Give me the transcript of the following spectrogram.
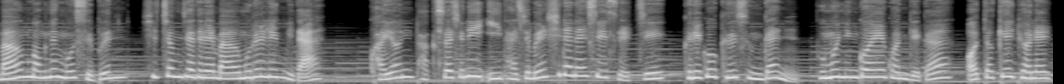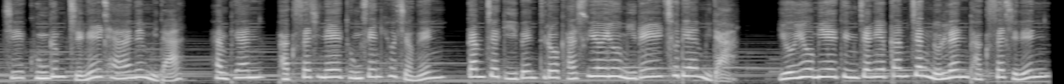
마음 먹는 모습은 시청자들의 마음을 울립니다. 과연 박서진이 이 다짐을 실현할 수 있을지 그리고 그 순간 부모님과의 관계가 어떻게 변할지 궁금증을 자아냅니다. 한편 박서진의 동생 효정은 깜짝 이벤트로 가수 요요미를 초대합니다. 요요미의 등장에 깜짝 놀란 박서진은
